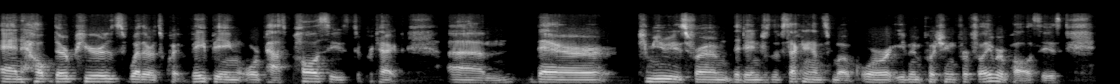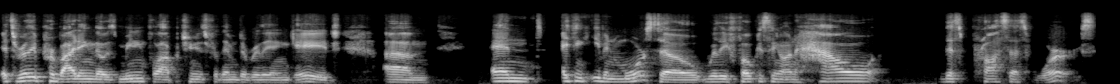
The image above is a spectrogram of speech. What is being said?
and help their peers, whether it's quit vaping or pass policies to protect um, their communities from the dangers of secondhand smoke or even pushing for flavor policies. It's really providing those meaningful opportunities for them to really engage. Um, and I think even more so, really focusing on how this process works.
